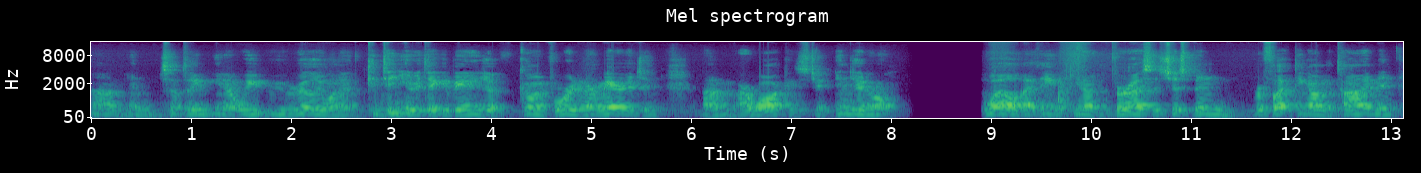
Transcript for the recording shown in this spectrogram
Um, and something you know we, we really want to continue to take advantage of going forward in our marriage and um, our walk is in general. Well, I think you know for us it's just been reflecting on the time and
